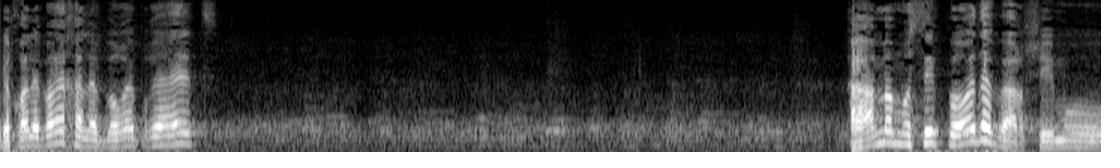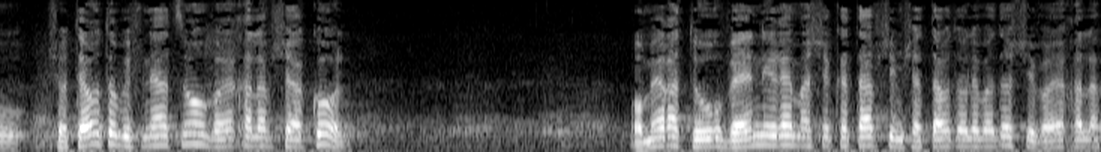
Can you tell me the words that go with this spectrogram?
יכול לברך עליו בורא פרי העץ. הרמב"ם מוסיף פה עוד דבר, שאם הוא שותה אותו בפני עצמו, הוא מברך עליו שהכל. אומר הטור, ואין נראה מה שכתב שאם שתה אותו לבדו, שיברך עליו.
